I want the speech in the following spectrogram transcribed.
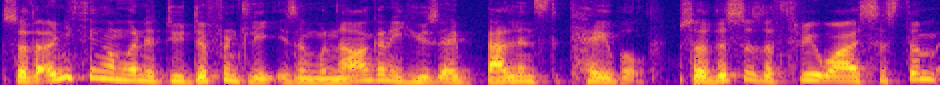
So the only thing I'm going to do differently is I'm now going to use a balanced cable. So this is a three-wire system.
